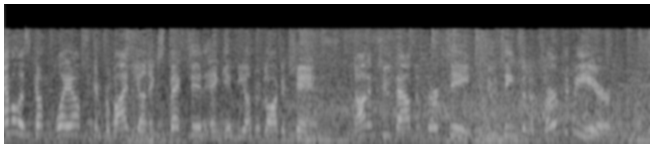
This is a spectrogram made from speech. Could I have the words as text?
MLS Cup playoffs can provide the unexpected and give the underdog a chance. Not in 2013. Two teams that deserve to be here,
